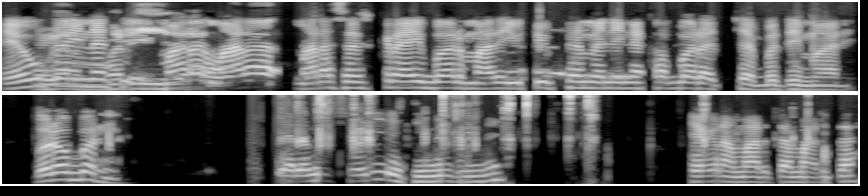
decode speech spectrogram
એવું કઈ નથી. મારા મારા મારા સબસ્ક્રાઇબર મારી યુટ્યુબ ફેમિલી ને ખબર જ છે બધી મારી. બરોબર ને? અત્યારે અમે ચડીએ ધીમે ધીમે. ઠેકડા મારતા મારતા.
